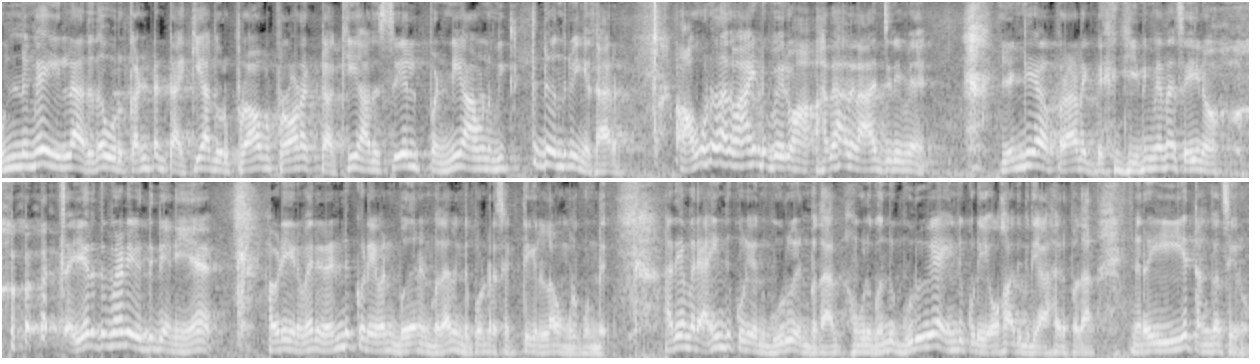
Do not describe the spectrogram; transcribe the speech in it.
ஒன்றுமே இல்லாததை ஒரு கண்டென்ட் ஆக்கி அது ஒரு ப்ரா ப்ராடக்ட் ஆக்கி அதை சேல் பண்ணி அவனை விற்றுட்டு வந்துடுவீங்க சார் அவனும் அதை வாங்கிட்டு போயிடுவான். அதான் அதில் ஆச்சரியமே. எங்கேயா ப்ராடக்ட்டு இனிமேல் தான் செய்யணும். செய்யறதுக்கு முன்னாடி வித்துட்டியா நீ? அப்படிங்கிற மாதிரி ரெண்டு கூடையவன் புதன் என்பதால் இந்த போன்ற சக்திகள்லாம் உங்களுக்கு உண்டு. அதே மாதிரி ஐந்து கூடையவன் குரு என்பதால் உங்களுக்கு வந்து குருவே ஐந்து கூடிய யோகாதிபதியாக இருப்பதால் நிறைய தங்கம் சேரும்.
